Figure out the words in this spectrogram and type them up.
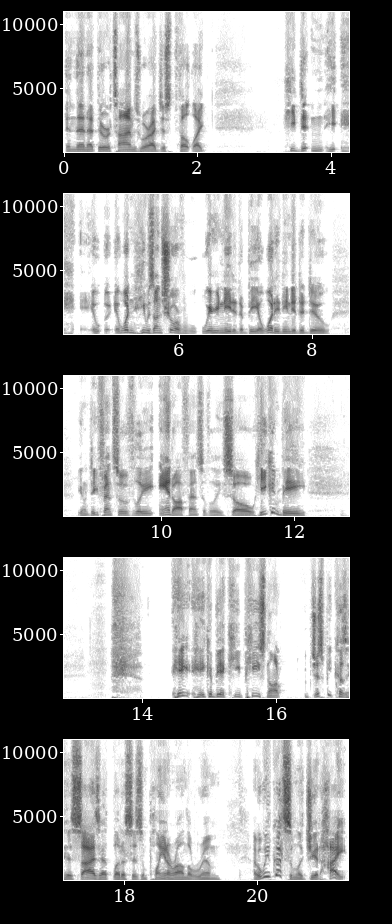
and then at there were times where I just felt like he didn't. He it, it wouldn't. He was unsure of where he needed to be or what he needed to do, you know, defensively and offensively. So he can be. He he could be a key piece, not just because of his size, athleticism, playing around the rim. I mean, we've got some legit height.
